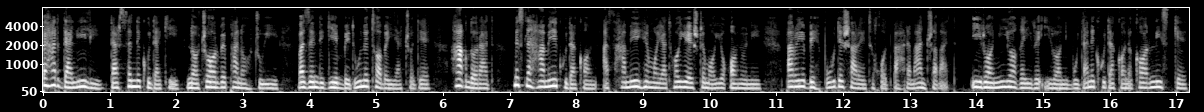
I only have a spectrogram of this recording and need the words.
به هر دلیلی در سن کودکی ناچار به پناهجویی و زندگی بدون تابعیت شده حق دارد مثل همه کودکان از همه حمایت های اجتماعی و قانونی برای بهبود شرایط خود بهرهمند شود. ایرانی یا غیر ایرانی بودن کودکان کار نیست که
